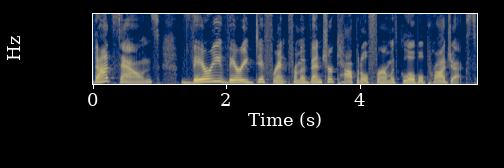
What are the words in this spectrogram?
That sounds very, very different from a venture capital firm with global projects.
